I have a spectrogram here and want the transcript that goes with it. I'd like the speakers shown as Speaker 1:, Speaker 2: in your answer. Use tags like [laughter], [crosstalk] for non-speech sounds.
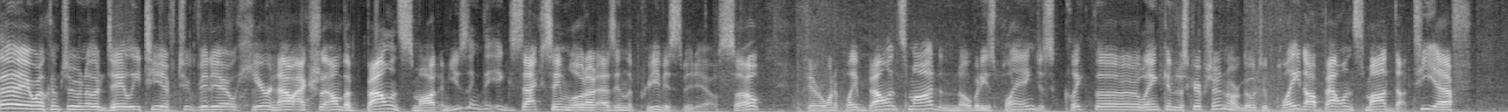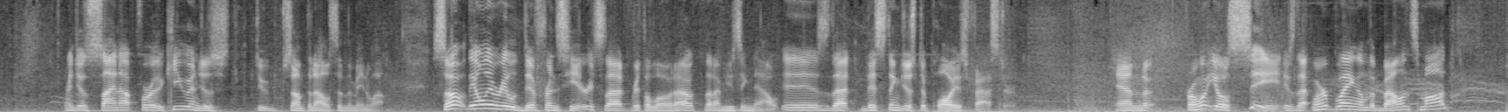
Speaker 1: Hey, welcome to another daily TF2 video here. Now actually on the balance mod, I'm using the exact same loadout as in the previous video. So, if you ever want to play balance mod and nobody's playing, just click the link in the description or go to play.balancemod.tf and just sign up for the queue and just do something else in the meanwhile. So, the only real difference here is that with the loadout that I'm using now is that this thing just deploys faster. And from what you'll see is that when we're playing on the balance mod,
